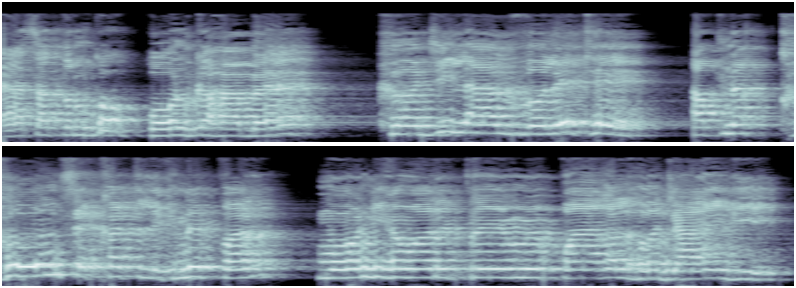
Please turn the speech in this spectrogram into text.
ऐसा तुमको कौन कहा बे? खोजी लाल बोले थे, अपना खून से खत लिखने पर मोहनी हमारे प्रेम में पागल हो जाएगी।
